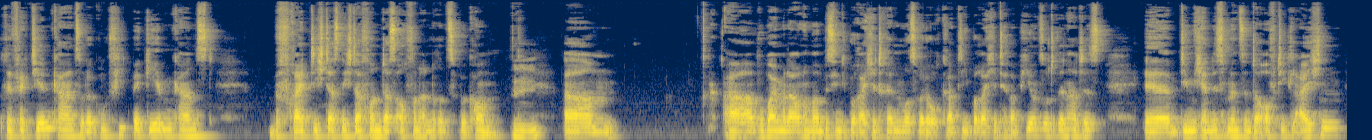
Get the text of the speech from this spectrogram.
reflektieren kannst oder gut Feedback geben kannst, befreit dich das nicht davon, das auch von anderen zu bekommen. Mhm. Ähm, äh, wobei man da auch nochmal ein bisschen die Bereiche trennen muss, weil du auch gerade die Bereiche Therapie und so drin hattest. Äh, die Mechanismen sind da oft die gleichen,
